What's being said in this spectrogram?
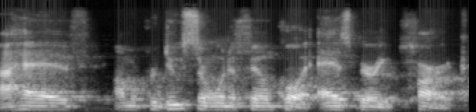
I have, I'm a producer on a film called Asbury Park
